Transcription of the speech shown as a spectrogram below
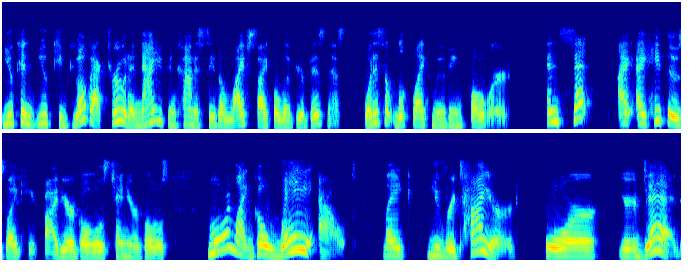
you can you can go back through it and now you can kind of see the life cycle of your business. What does it look like moving forward? And set, I, I hate those like five-year goals, 10-year goals, more like go way out, like you've retired or you're dead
